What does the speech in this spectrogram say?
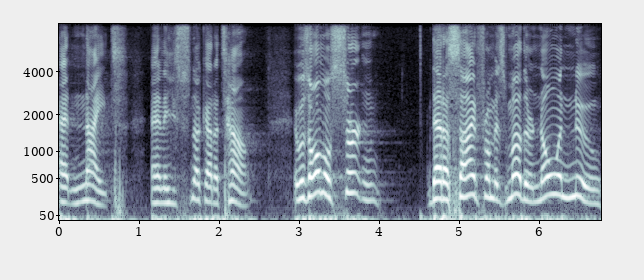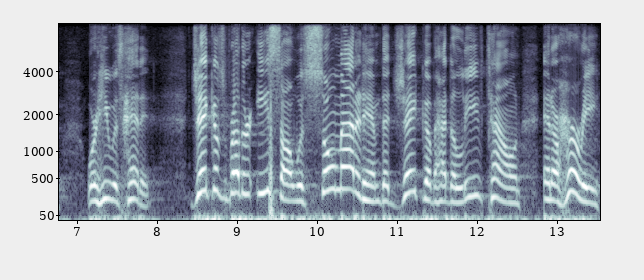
at night and he snuck out of town. It was almost certain that aside from his mother, no one knew where he was headed. Jacob's brother Esau was so mad at him that Jacob had to leave town in a hurry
